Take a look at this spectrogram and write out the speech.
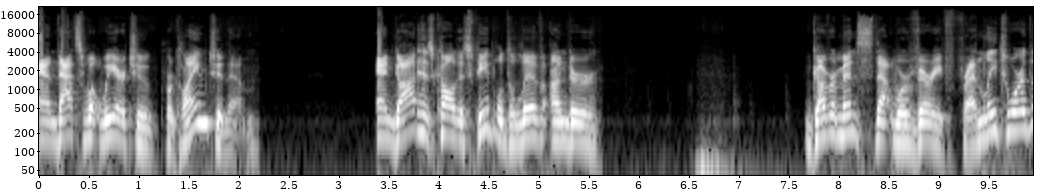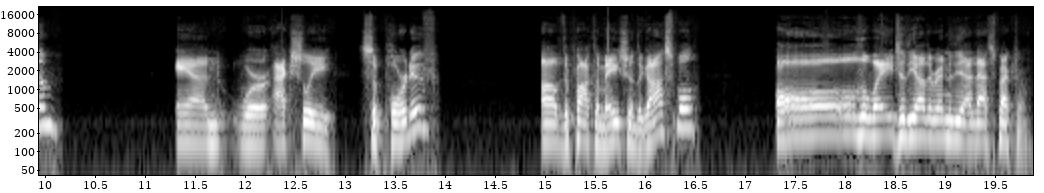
And that's what we are to proclaim to them. And God has called his people to live under governments that were very friendly toward them and were actually supportive of the proclamation of the gospel all the way to the other end of the, that spectrum.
